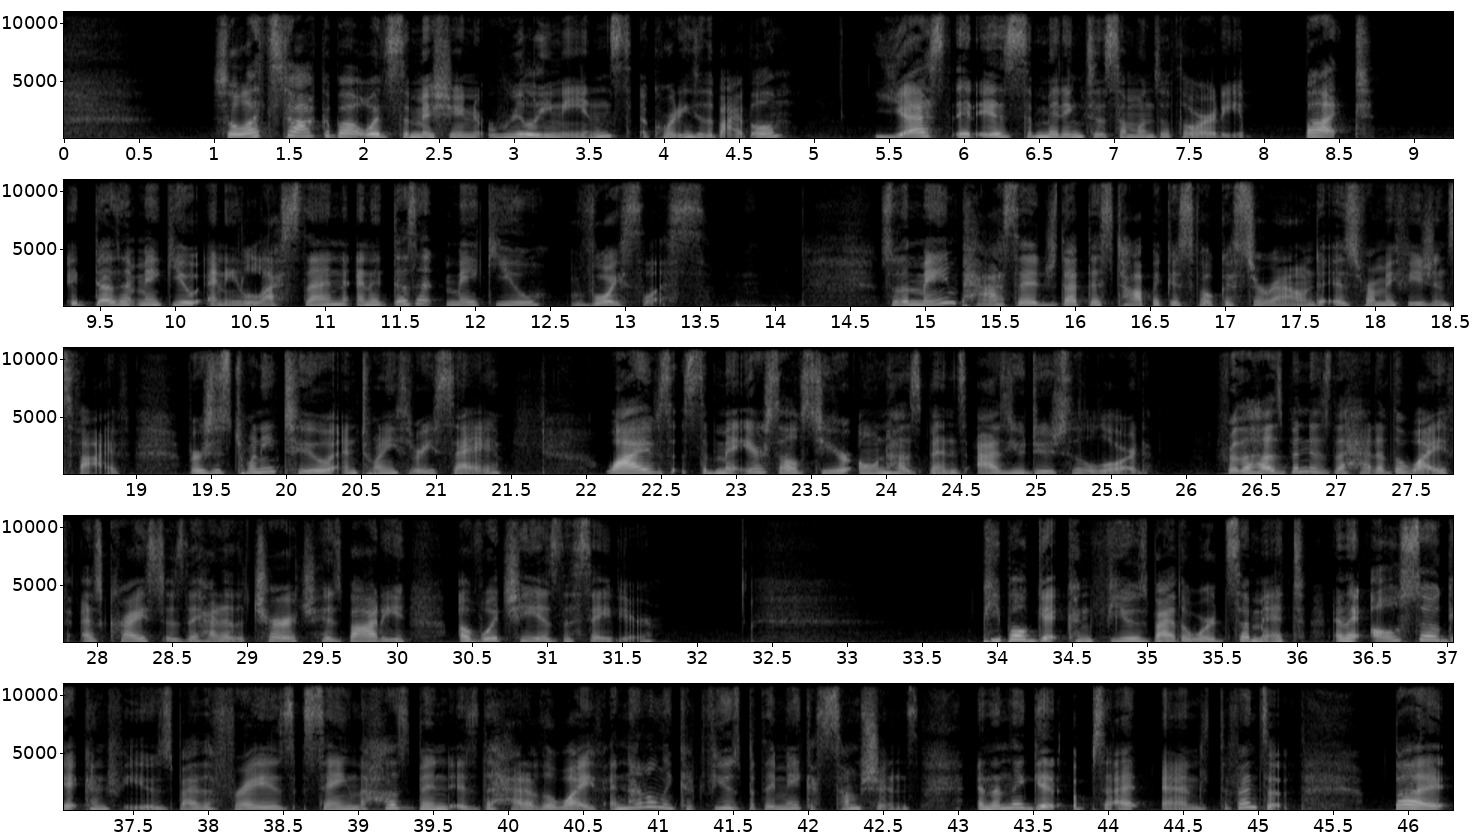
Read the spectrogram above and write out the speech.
So let's talk about what submission really means according to the Bible. Yes, it is submitting to someone's authority, but it doesn't make you any less than, and it doesn't make you voiceless. So, the main passage that this topic is focused around is from Ephesians 5, verses 22 and 23 say, Wives, submit yourselves to your own husbands as you do to the Lord. For the husband is the head of the wife, as Christ is the head of the church, his body, of which he is the Savior people get confused by the word submit, and they also get confused by the phrase saying the husband is the head of the wife. And not only confused, but they make assumptions, and then they get upset and defensive. But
